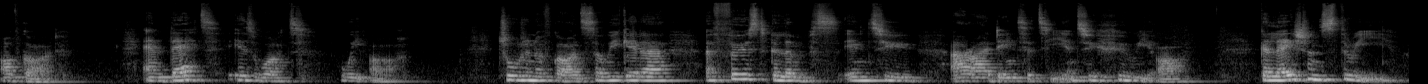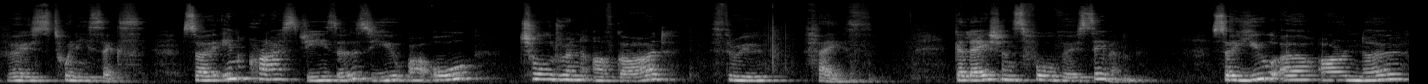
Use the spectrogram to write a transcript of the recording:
of God. And that is what we are children of God. So we get a, a first glimpse into our identity, into who we are. Galatians 3, verse 26. So in Christ Jesus, you are all children of God through faith. Galatians 4, verse 7. So you are, no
